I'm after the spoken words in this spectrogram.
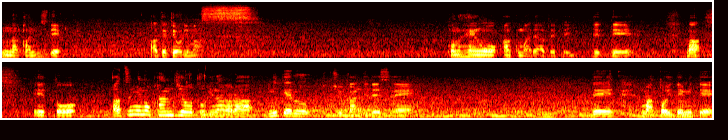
こんな感じで当てております。この辺をあくまで当てていっててまあえっ、ー、と厚みの感じを研ぎながら見てるっていう感じですね。でまあ研いでみて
